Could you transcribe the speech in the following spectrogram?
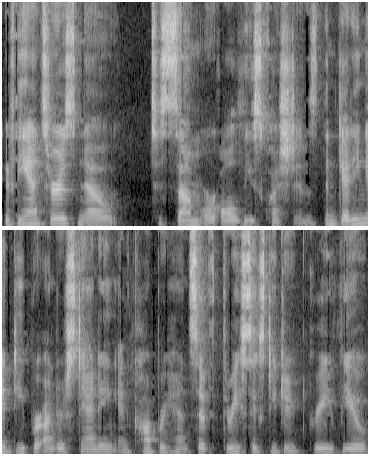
If the answer is no to some or all these questions, then getting a deeper understanding and comprehensive 360 degree view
